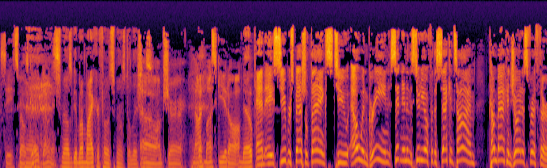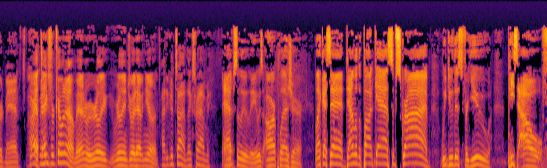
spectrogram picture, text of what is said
See, it smells good, don't it? smells good. My microphone smells delicious. Oh, I'm sure. Not musky at all. Nope. And a super special thanks to Elwin Green, sitting in in the studio for the second time. Come back and join us for a third, man. yeah, right, man. thanks for coming out, man. We really, really enjoyed having you on. I had a good time. Thanks for having me. Absolutely. It was our pleasure. Like I said, download the podcast, subscribe. We do this for you. Peace out.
